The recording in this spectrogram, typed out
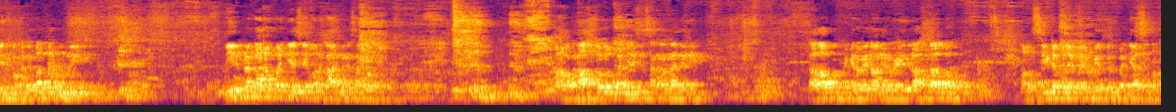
దీనికి ఒక నిబంధన ఉంది. దీని ప్రకారం పనిచేసే మన కార్మిక సంఘం. మనం ఒక రాష్ట్రంలో పనిచేసే సంఘం కానీ దాదాపు ఇప్పుడు ఇరవై నాలుగు ఇరవై ఐదు రాష్ట్రాల్లో మనం సిడబ్ల్యూఎఫ్ఐ పేరుతో పనిచేస్తున్నాం.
